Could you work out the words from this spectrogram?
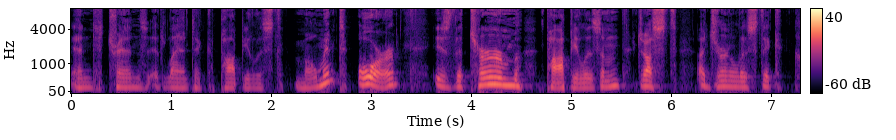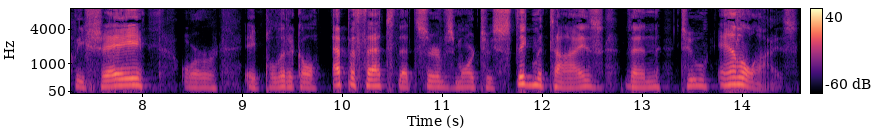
and transatlantic populist moment? Or is the term populism just a journalistic cliche or a political epithet that serves more to stigmatize than to analyze?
